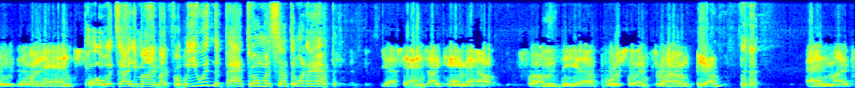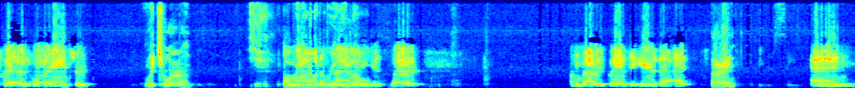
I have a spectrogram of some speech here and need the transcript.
How you doing, Ange? Paul, what's on your mind, my friend? Were you in the bathroom or something? What happened? Yes, Ange. I came out from the uh, porcelain throne, Yeah. and my prayers were answered. Which were? Yeah. Well, we don't want to really Barry know. is hurt. I'm very glad to hear that, All right. and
